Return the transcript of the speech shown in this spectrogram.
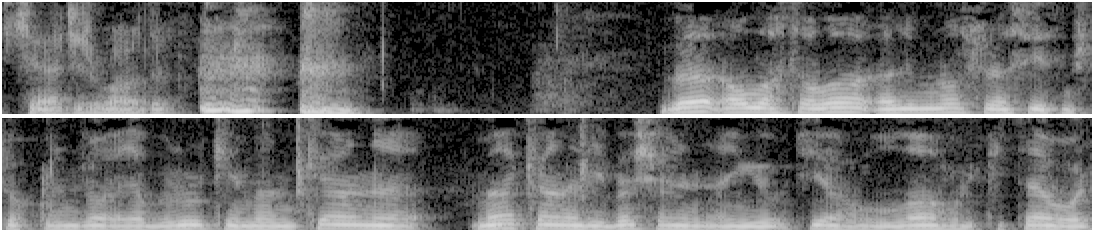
iki ecir vardır. Ve Allah Teala El-İmran suresi 79. ayet buyurur ki men kana ma kana li beşerin en yu'tiyahu Allahu Allahul kitabe vel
